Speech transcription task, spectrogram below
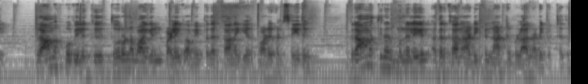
இக்கிராம கோவிலுக்கு தோரணவாயில் வளைவு அமைப்பதற்கான ஏற்பாடுகள் செய்து கிராமத்தினர் முன்னிலையில் அதற்கான அடிக்கல் நாட்டு விழா நடைபெற்றது.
